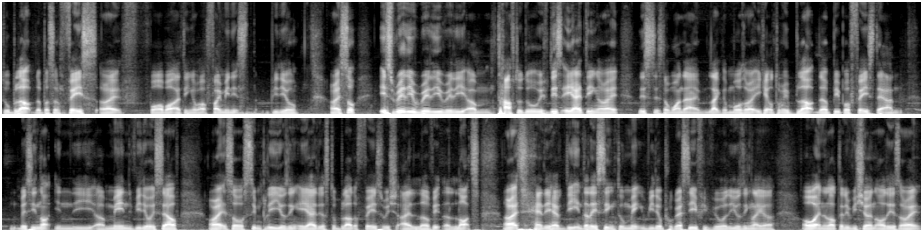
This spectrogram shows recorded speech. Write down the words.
to blur up the person's face alright for about I think about five minutes video alright. So it's really really really um tough to do with this AI thing alright. This is the one that I like the most alright. It can automatically blur up the people face that are basically not in the uh, main video itself alright. So simply using AI just to blur the face which I love it a lot alright. And they have de-interlacing to make video progressive if you were using like a old analog television all this alright.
